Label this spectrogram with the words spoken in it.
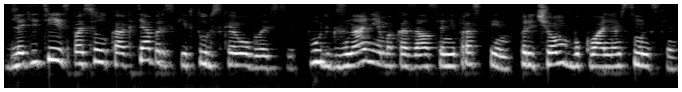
Для детей из поселка Октябрьский в Тульской области путь к знаниям оказался непростым, причем в буквальном смысле.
